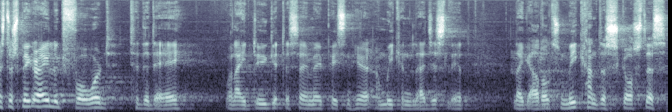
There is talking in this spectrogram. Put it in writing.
Mr Speaker, I look forward to the day when I do get to say my piece in here and we can legislate like adults and we can discuss this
